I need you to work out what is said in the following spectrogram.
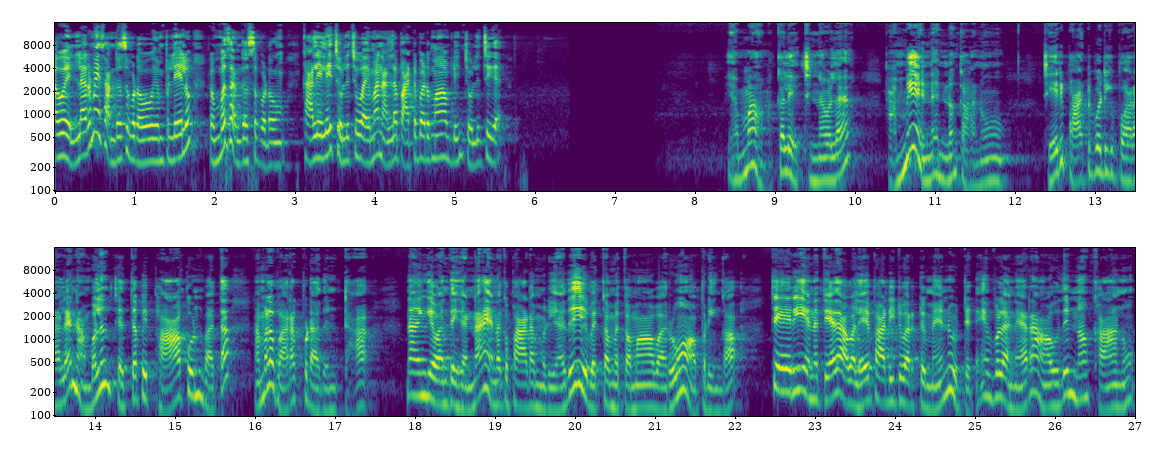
அவள் எல்லாருமே சந்தோஷப்படுவோம் என் பிள்ளைகளும் ரொம்ப சந்தோஷப்படும். காலையிலே சொல்லிச்சு ஓயமா நல்ல பாட்டு பாடுமா அப்படின்னு சொல்லிச்சுங்க. அம்மா மக்களே சின்னவள. அம்மையை என்ன இன்னும் காணும்? சரி பாட்டு போட்டிக்கு போகிறால நம்மளும் செத்த போய் பார்ப்போன்னு பார்த்தா நம்மளை வரக்கூடாதுன்ட்டா. நான் இங்கே வந்தீங்கன்னா எனக்கு பாட முடியாது வெக்கம் வெக்கமாக வரும் அப்படிங்கா. சரி என்னத்தையாவது அவளே பாடிட்டு வரட்டுமேன்னு விட்டுட்டேன். இவ்வளோ நேரம் ஆகுது இன்னும் காணும்.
